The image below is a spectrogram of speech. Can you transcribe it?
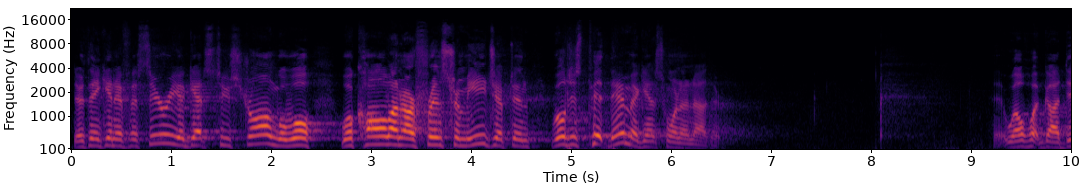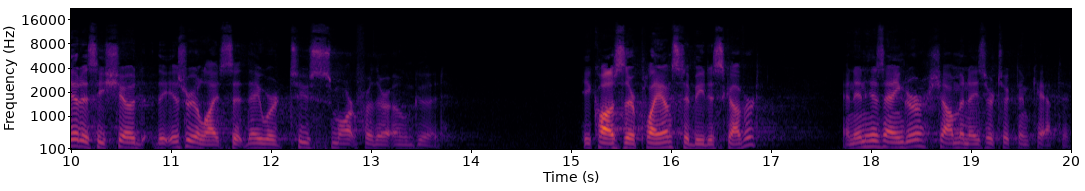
They're thinking if Assyria gets too strong, well, we'll, we'll call on our friends from Egypt and we'll just pit them against one another. Well, what God did is He showed the Israelites that they were too smart for their own good. He caused their plans to be discovered, and in His anger, Shalmaneser took them captive.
